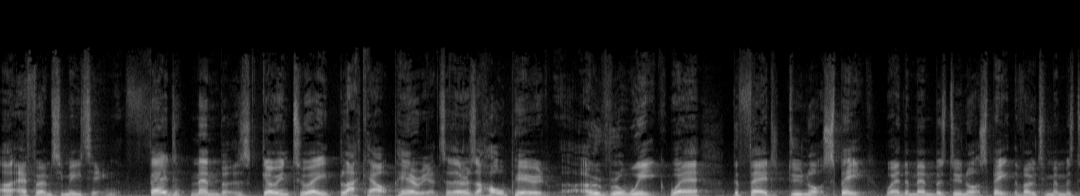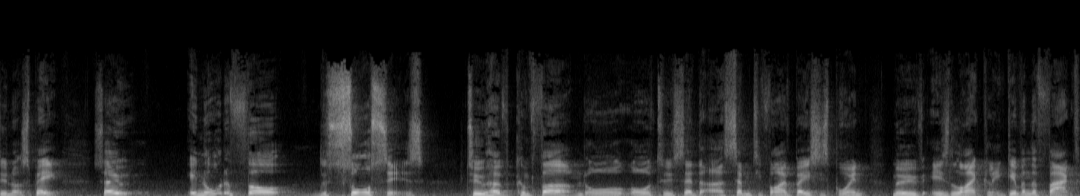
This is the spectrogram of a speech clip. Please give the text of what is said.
uh, FOMC meeting, Fed members go into a blackout period. So there is a whole period uh, over a week where the Fed do not speak, where the members do not speak, the voting members do not speak. So, in order for the sources to have confirmed or, or to said that a 75 basis point move is likely, given the fact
